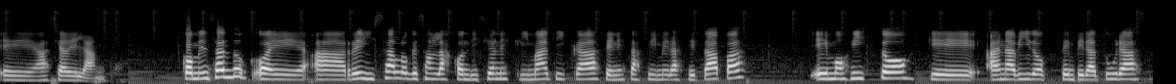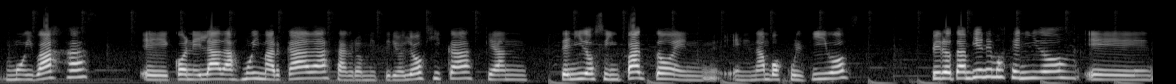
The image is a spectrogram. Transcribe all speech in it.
eh, hacia adelante. Comenzando a revisar lo que son las condiciones climáticas en estas primeras etapas, hemos visto que han habido temperaturas muy bajas, con heladas muy marcadas, agrometeorológicas, que han tenido su impacto en, en ambos cultivos pero también hemos tenido eh,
